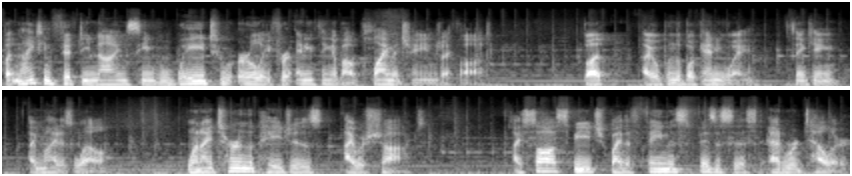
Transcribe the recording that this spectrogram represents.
But 1959 seemed way too early for anything about climate change, I thought. But I opened the book anyway, thinking I might as well. When I turned the pages, I was shocked. I saw a speech by the famous physicist Edward Teller,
